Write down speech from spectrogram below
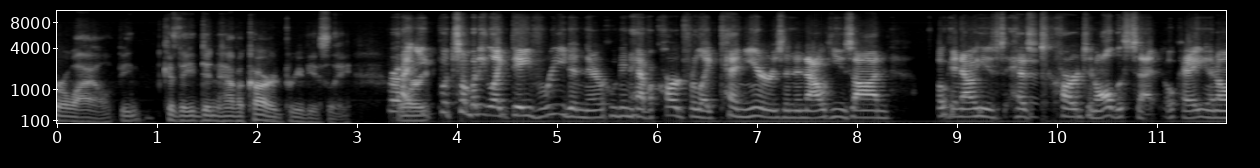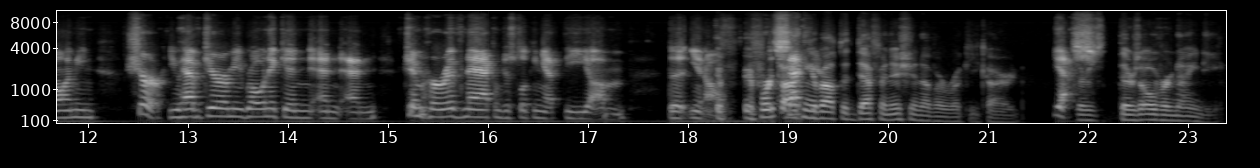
for a while because they didn't have a card previously. Right. Or, you put somebody like Dave Reed in there who didn't have a card for like 10 years and then now he's on okay, now he's has cards in all the set. Okay, you know, I mean, sure, you have Jeremy Roenick and and and Jim Hrivnak. I'm just looking at the um the you know. If if we're talking about the definition of a rookie card, yes, there's there's over 90.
